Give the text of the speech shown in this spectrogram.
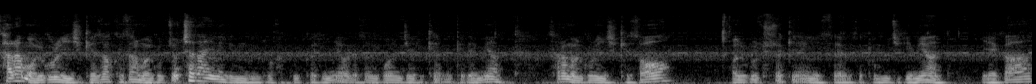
사람 얼굴을 인식해서 그 사람 얼굴 쫓아다니는 기능들도 갖고 있거든요. 그래서 이걸 이제 이렇게 이렇게 되면 사람 얼굴을 인식해서 얼굴 추적 기능이 있어요. 그래서 이렇게 움직이면 얘가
